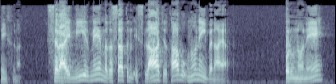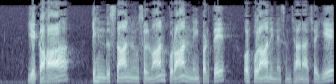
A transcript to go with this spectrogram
نہیں سنا۔ سرائے میر میں مدرسۃ الاسلاح جو تھا وہ انہوں نے ہی بنایا تھا۔ اور انہوں نے یہ کہا کہ ہندوستان میں مسلمان قرآن نہیں پڑھتے اور قرآن انہیں سمجھانا چاہیے۔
